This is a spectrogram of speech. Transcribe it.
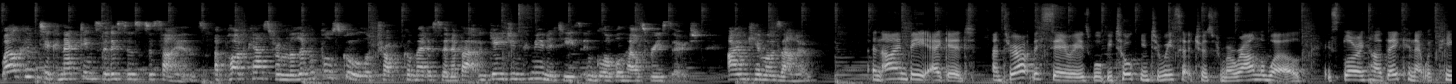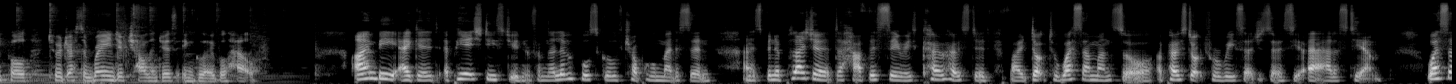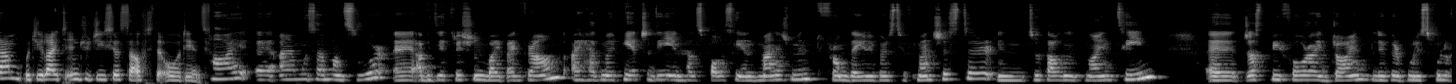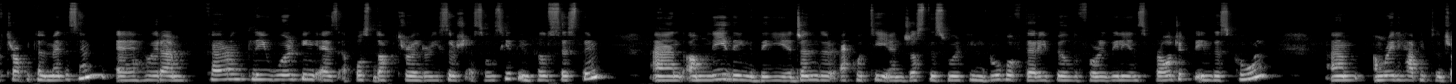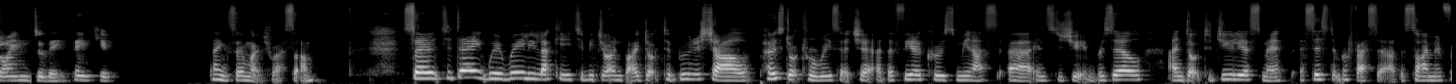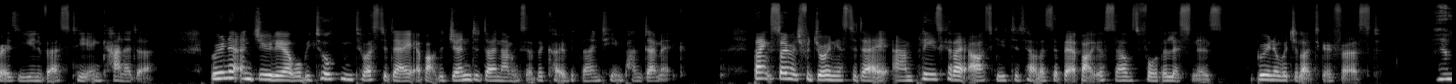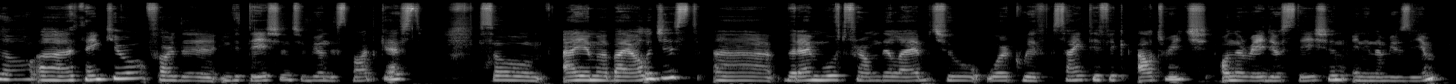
Welcome to Connecting Citizens to Science, a podcast from the Liverpool School of Tropical Medicine about engaging communities in global health research. I'm Kim Ozano. And I'm Bea Egid, and throughout this series, we'll be talking to researchers from around the world, exploring how they connect with people to address a range of challenges in global health. I'm Bea Egid, a PhD student from the Liverpool School of Tropical Medicine, and it's been a pleasure to have this series co hosted by Dr. Wessam Mansour, a postdoctoral research associate at LSTM. Wessam, would you like to introduce yourself to the audience? Hi, uh, I am Wessam Mansour, uh, a pediatrician by background. I had my PhD in health policy and management from the University of Manchester in 2019, uh, just before I joined Liverpool School of Tropical Medicine, uh, where I'm currently working as a postdoctoral research associate in health system. And I'm leading the Gender Equity and Justice Working Group of the Rebuild for Resilience project in the school. Um, I'm really happy to join today. Thank you. Thanks so much, Wessam. So today we're really lucky to be joined by Dr. Brunah Schall, postdoctoral researcher at the Fiocruz Minas uh, Institute in Brazil, and Dr. Julia Smith, assistant professor at the Simon Fraser University in Canada. Brunah and Julia will be talking to us today about the gender dynamics of the COVID 19 pandemic. Thanks so much for joining us today, and please could I ask you to tell us a bit about yourselves for the listeners? Brunah, would you like to go first? Hello, uh, thank you for the invitation to be on this podcast. So, I am a biologist, uh, but I moved from the lab to work with scientific outreach on a radio station and in a museum.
